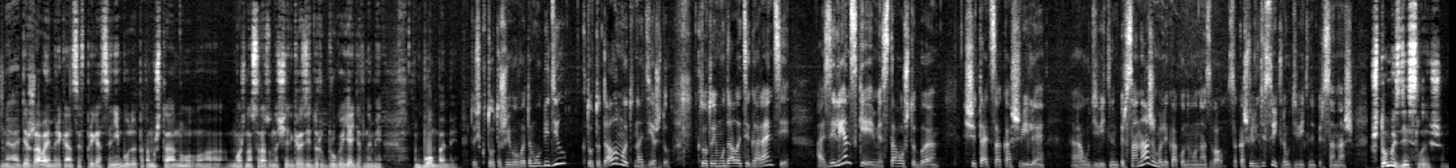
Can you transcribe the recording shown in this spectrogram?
э, державой американцы впрягаться не будут, потому что ну, э, можно сразу начать грозить друг другу ядерными бомбами. То есть кто-то же его в этом убедил, кто-то дал ему эту надежду, кто-то ему дал эти гарантии. А Зеленский, вместо того, чтобы считать Саакашвили удивительным персонажем, или как он его назвал. Саакашвили действительно удивительный персонаж. Что мы здесь слышим?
